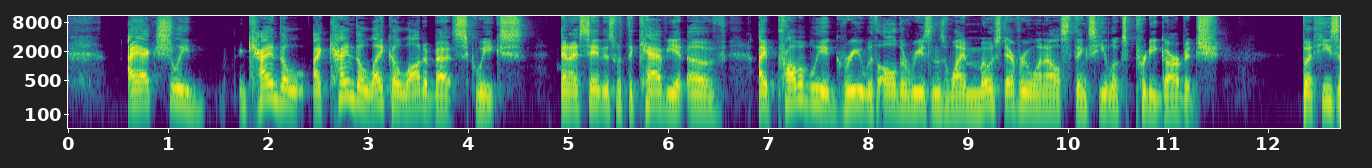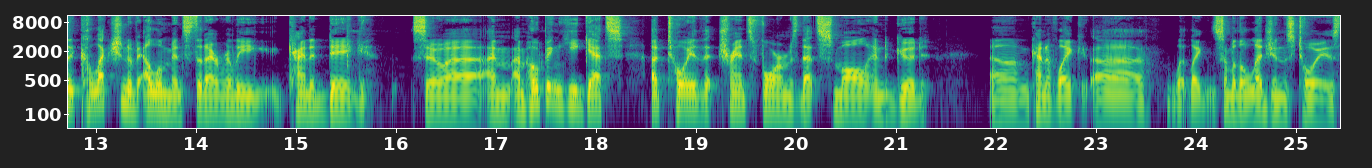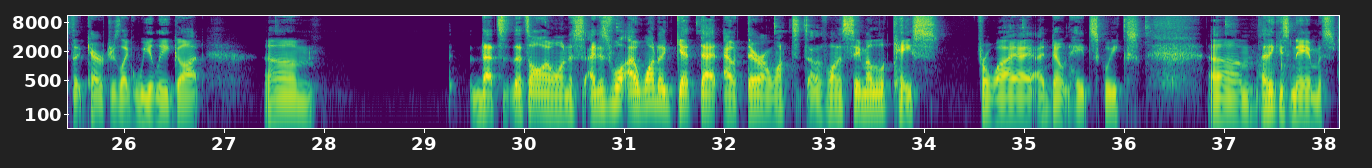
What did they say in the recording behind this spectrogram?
I actually kind of i kind of like a lot about sqweeks and i say this with the caveat of i probably agree with all the reasons why most everyone else thinks he looks pretty garbage but he's a collection of elements that i really kind of dig. So uh, I'm I'm hoping he gets a toy that transforms that's small and good, um, kind of like uh, what- like some of the Legends toys that characters like Wheelie got. Um, that's that's all I want to. I just want I want to get that out there. I want to I want to say my little case for why I, I don't hate Sqweeks. Um, I think his name is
